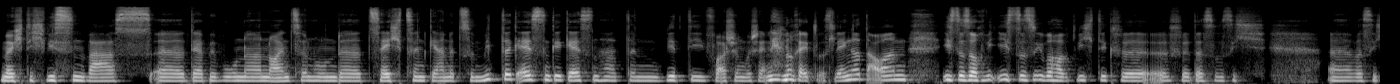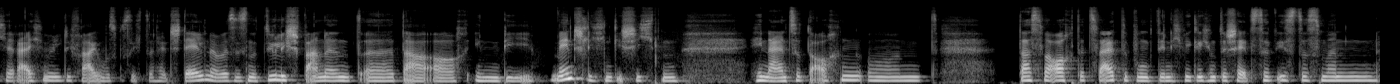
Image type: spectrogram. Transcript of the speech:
möchte ich wissen, was äh, der Bewohner 1916 gerne zum Mittagessen gegessen hat, dann wird die Forschung wahrscheinlich noch etwas länger dauern. Ist das auch, ist das überhaupt wichtig für, für das, was ich äh, was ich erreichen will. Die Frage muss man sich dann halt stellen, aber es ist natürlich spannend, äh, da auch in die menschlichen Geschichten hineinzutauchen und das war auch der zweite Punkt, den ich wirklich unterschätzt habe, ist, dass man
